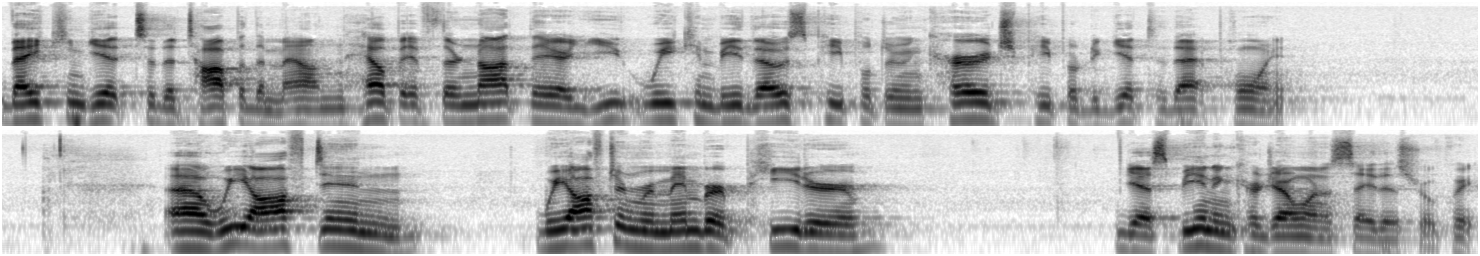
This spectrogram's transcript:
they can get to the top of the mountain. Help if they're not there, you, we can be those people to encourage people to get to that point. Uh, we often we often remember Peter. Yes, be an encourager. I want to say this real quick.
